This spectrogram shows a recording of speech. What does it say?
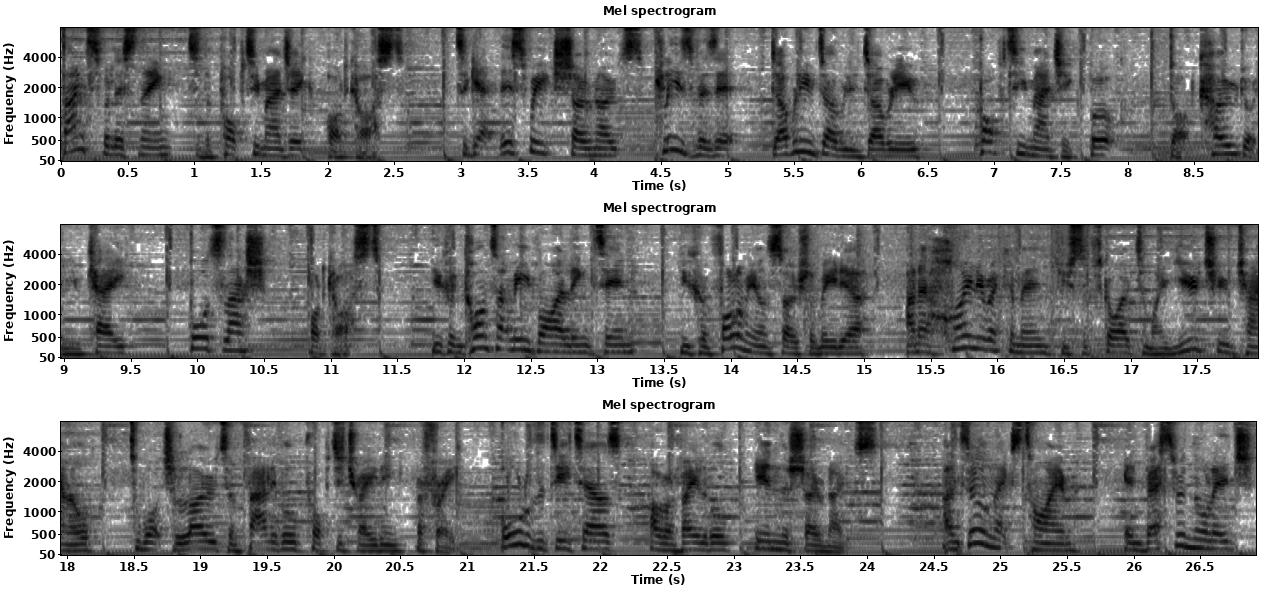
Thanks for listening to the Property Magic podcast. To get this week's show notes, please visit www.propertymagicbook.co.uk forward slash podcast. You can contact me via LinkedIn you can follow me on social media, and I highly recommend you subscribe to my YouTube channel to watch loads of valuable property trading for free. All of the details are available in the show notes. Until next time, invest with knowledge,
